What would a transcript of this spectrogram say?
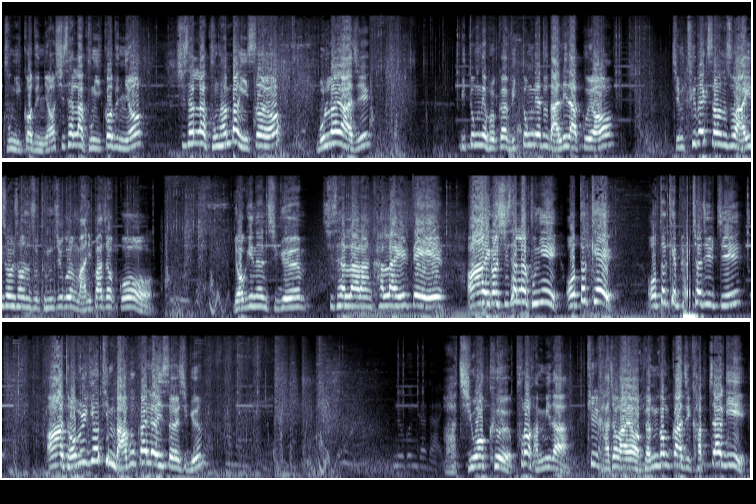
궁 있거든요. 시셀라 궁 있거든요. 시셀라 궁 한 방 있어요. 몰라요 아직. 윗동네 볼까요? 윗동네도 난리 났고요. 지금 트백 선수 아이솔 선수 금지구역 많이 빠졌고 여기는 지금 시셀라랑 칼라 1대1 아 이거 시셀라 궁이 어떻게 어떻게 펼쳐질지. 아 더블 기어팀 마구 깔려있어요 지금 아 지워크 풀어갑니다 킬 가져가요 변검까지 갑자기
